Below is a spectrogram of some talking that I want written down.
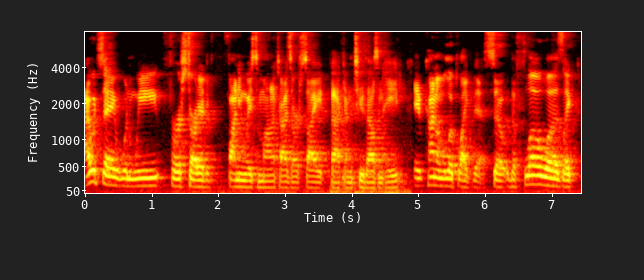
I would say when we first started finding ways to monetize our site back in 2008, it kind of looked like this. So the flow was like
